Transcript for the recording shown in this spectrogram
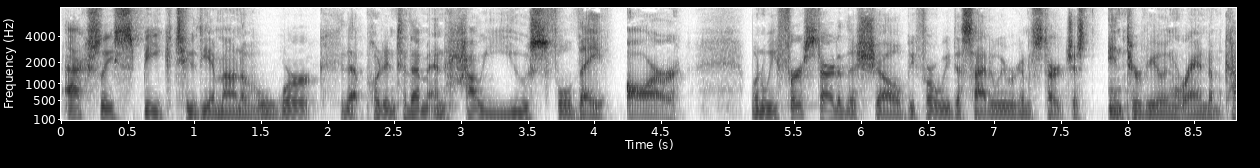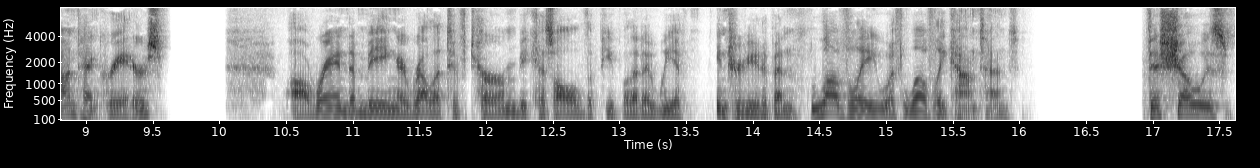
actually speak to the amount of work that put into them and how useful they are when we first started the show, before we decided we were going to start just interviewing random content creators, uh, random being a relative term because all the people that we have interviewed have been lovely with lovely content. This show is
